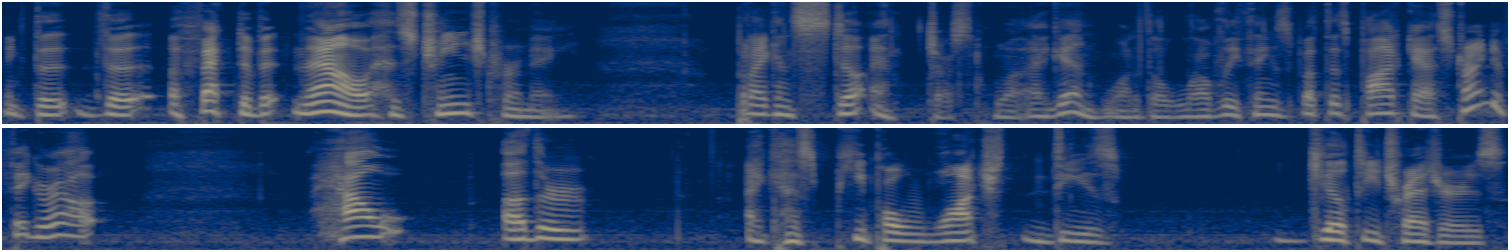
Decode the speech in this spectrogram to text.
like the the effect of it now has changed for me. But I can still and just again, one of the lovely things about this podcast, trying to figure out how other I guess people watch these guilty treasures,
